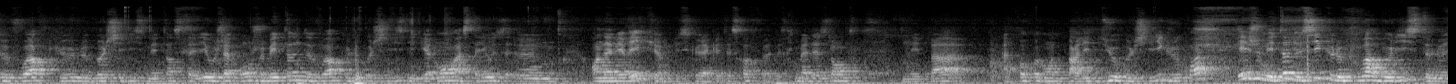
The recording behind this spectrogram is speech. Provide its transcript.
de voir que le bolchevisme est installé au Japon, je m'étonne de voir que le bolchevisme est également installé euh, en Amérique, puisque la catastrophe de Trinidad n'est pas à proprement parler due au bolchevique, je crois. Et je m'étonne aussi que le pouvoir gaulliste, le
